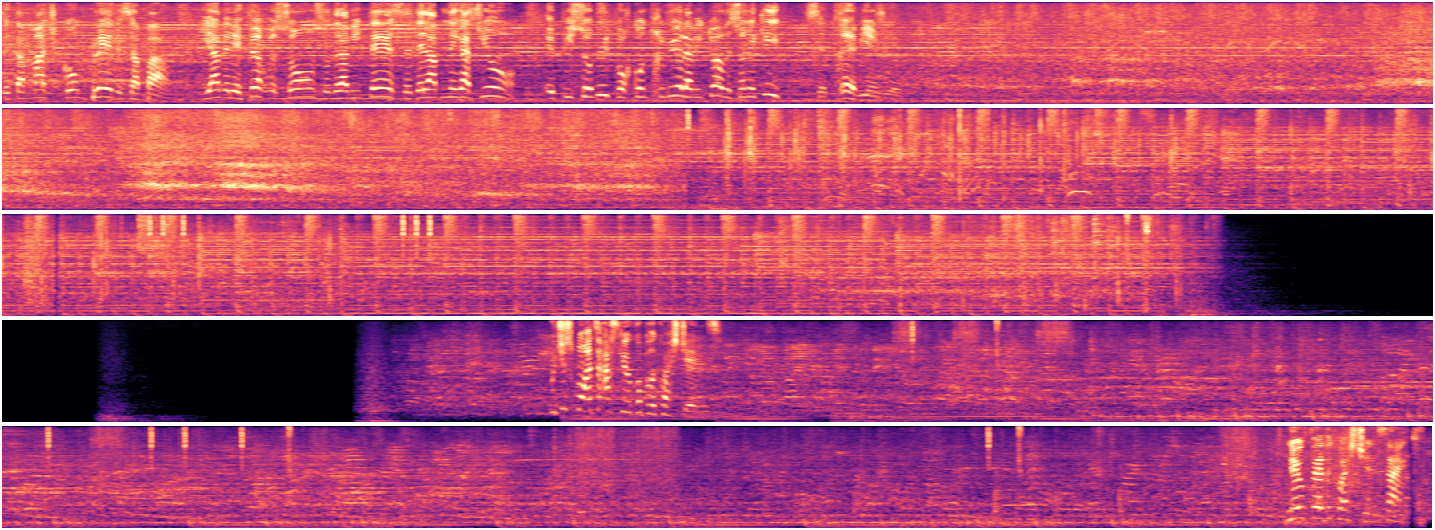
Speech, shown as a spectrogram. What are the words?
C'est un match complet de sa part. Il y a de l'effervescence, de la vitesse, de l'abnégation. Et puis ce but pour contribuer à la victoire de son équipe. C'est très bien joué. We just wanted to ask you a couple of questions. No further questions, thanks.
